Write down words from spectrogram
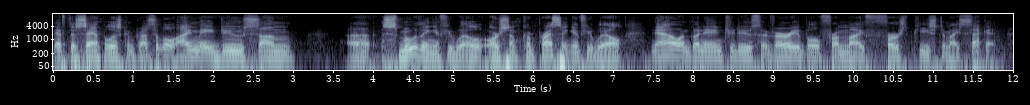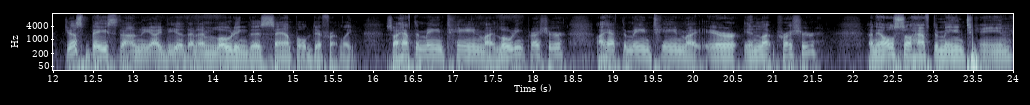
if the sample is compressible, I may do some uh, smoothing, if you will, or some compressing, if you will. Now I'm going to introduce a variable from my first piece to my second, just based on the idea that I'm loading this sample differently. So I have to maintain my loading pressure, I have to maintain my air inlet pressure, and I also have to maintain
